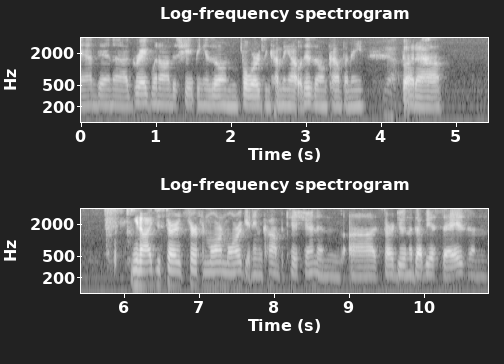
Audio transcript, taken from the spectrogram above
And then uh, Greg went on to shaping his own boards and coming out with his own company. Yeah. But, uh, you know, I just started surfing more and more, getting in competition, and uh, started doing the WSAs and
